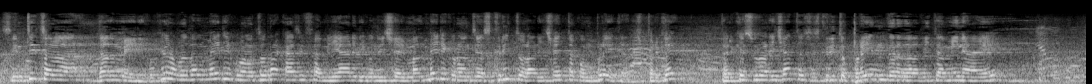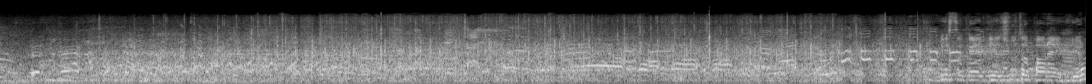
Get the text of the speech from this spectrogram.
Si intitola Dal medico. Chi uno va dal medico quando torna a casa i familiari dicono dice ma il medico non ti ha scritto la ricetta completa. Perché? Perché sulla ricetta c'è scritto prendere della vitamina E. Visto che è piaciuta parecchio,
